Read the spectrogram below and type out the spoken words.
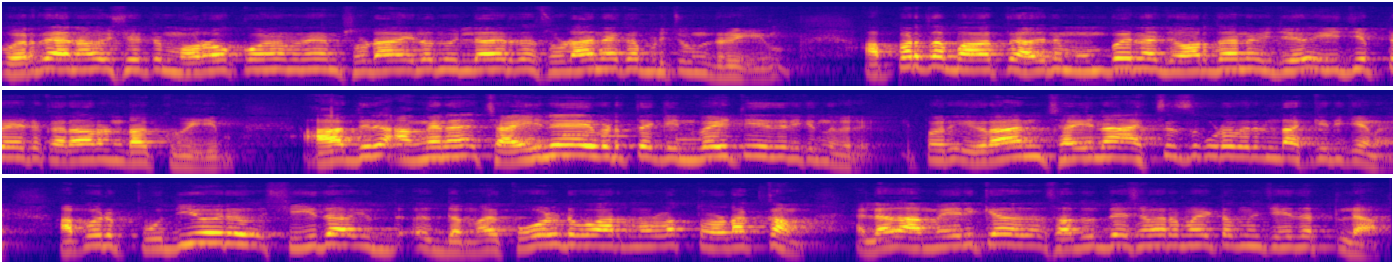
വെറുതെ അനാവശ്യമായിട്ടും മൊറോക്കോനെയും സുഡാനിലൊന്നും ഇല്ലാതിരുന്ന സുഡാനൊക്കെ പിടിച്ചുകൊണ്ടിരിക്കും. അപ്പുറത്തെ ഭാഗത്ത് അതിന് മുമ്പ് തന്നെ ജോർദാനും ഈജി- ഈജിപ്റ്റായിട്ട് കരാറുണ്ടാക്കുകയും അതിന് അങ്ങനെ ചൈനയെ ഇവിടത്തേക്ക് ഇൻവൈറ്റ് ചെയ്തിരിക്കുന്നവർ ഇപ്പോൾ ഒരു ഇറാൻ ചൈന ആക്സസ് കൂടെ ഇവർ ഉണ്ടാക്കിയിരിക്കുകയാണ്. അപ്പോൾ ഒരു പുതിയൊരു ശീത യുദ്ധം കോൾഡ് വാറിനുള്ള തുടക്കം. അല്ലാതെ അമേരിക്ക സതുദ്ദേശപരമായിട്ടൊന്നും ചെയ്തിട്ടില്ല.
